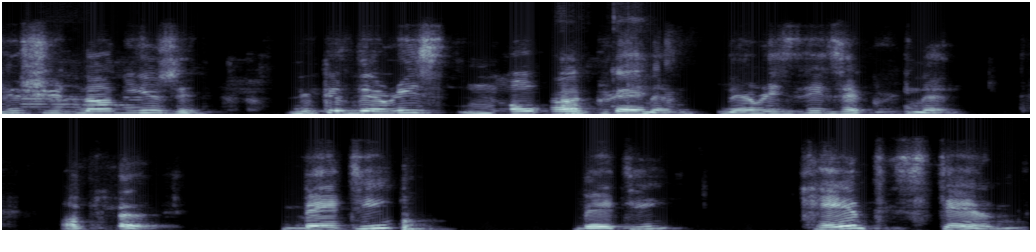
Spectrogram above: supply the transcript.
You should not use it because there is no Okay. agreement. There is disagreement. Observe. Betty, Betty can't stand.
